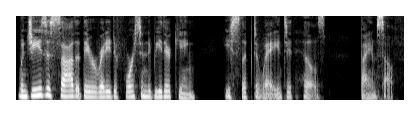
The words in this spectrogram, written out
When Jesus saw that they were ready to force him to be their king, he slipped away into the hills by himself.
